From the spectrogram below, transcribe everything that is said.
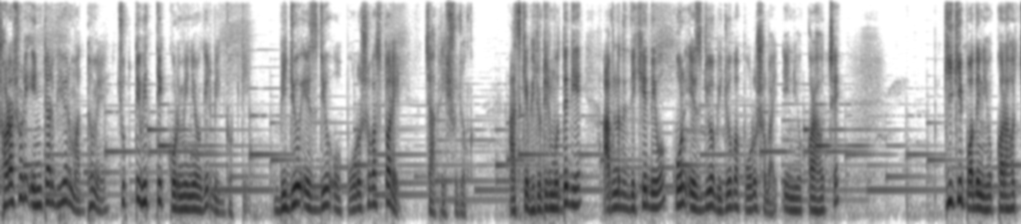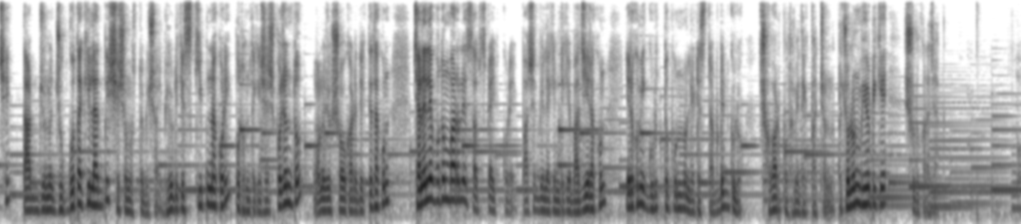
সরাসরি ইন্টারভিউয়ের মাধ্যমে চুক্তিভিত্তিক কর্মী নিয়োগের বিজ্ঞপ্তি, বিডিও, এসডিও ও পৌরসভা স্তরে চাকরির সুযোগ। আজকে ভিডিওটির মধ্যে দিয়ে আপনাদের দেখিয়ে দেব কোন এসডিও, বিডিও বা পৌরসভায় এই নিয়োগ করা হচ্ছে, কি কি পদে নিয়োগ করা হচ্ছে, তার জন্য যোগ্যতা কি লাগবে, সে সমস্ত বিষয়। ভিডিওটিকে স্কিপ না করে প্রথম থেকে শেষ পর্যন্ত মনোযোগ সহকারে দেখতে থাকুন। চ্যানেলে প্রথমবার হলে সাবস্ক্রাইব করে পাশের বেলাইকেনটিকে বাজিয়ে রাখুন। এরকমই গুরুত্বপূর্ণ লেটেস্ট আপডেটগুলো সবার প্রথমে দেখবার জন্য। তো চলুন ভিডিওটিকে শুরু করা যাক।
